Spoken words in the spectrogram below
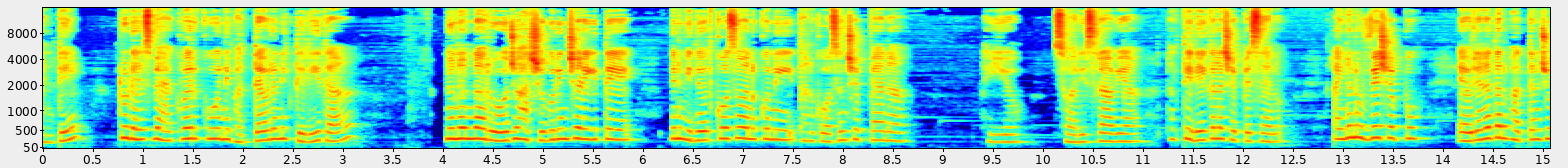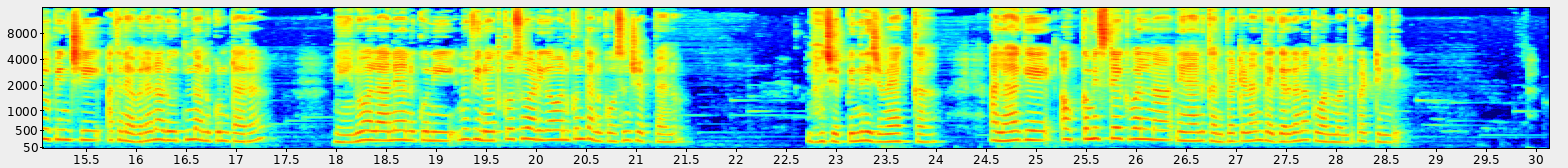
అంటే టూ డేస్ బ్యాక్ వరకు నీ భర్త ఎవరో నీకు తెలియదా నువ్వు నన్ను రోజు హర్ష గురించి అడిగితే నేను వినోద్ కోసం అనుకుని తన కోసం చెప్పానా? అయ్యో సారీ శ్రావ్య నాకు తెలియకలా చెప్పేశాను. అయినా నువ్వే చెప్పు ఎవరైనా తన భర్తను చూపించి అతను ఎవరైనా అడుగుతుంది అనుకుంటారా? నేను అలానే అనుకుని నువ్వు వినోద్ కోసం అడిగావు అనుకుని తన కోసం చెప్పాను. నువ్వు చెప్పింది నిజమే అక్క. అలాగే ఆ ఒక్క మిస్టేక్ వలన నేను ఆయన కనిపెట్టడానికి దగ్గరగా నాకు వన్ మంత్ పట్టింది.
